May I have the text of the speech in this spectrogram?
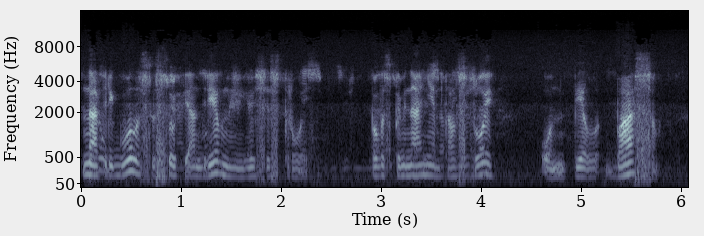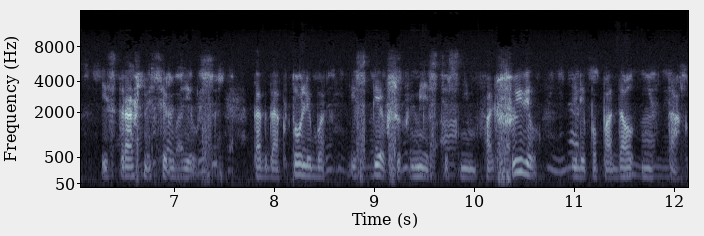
на три голоса с Софьей Андреевной и ее сестрой. По воспоминаниям Толстой, он пел басом и страшно сердился, когда кто-либо из певших вместе с ним фальшивил или попадал не в такт.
